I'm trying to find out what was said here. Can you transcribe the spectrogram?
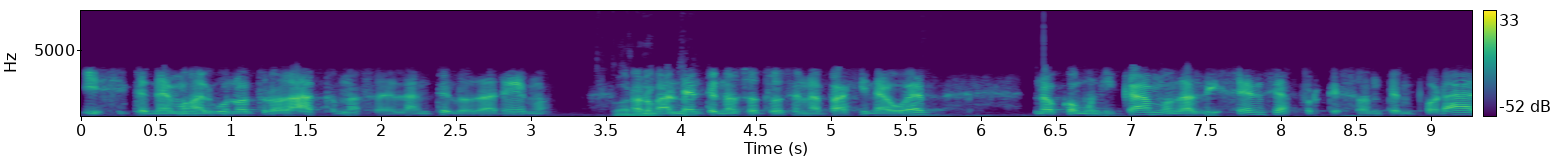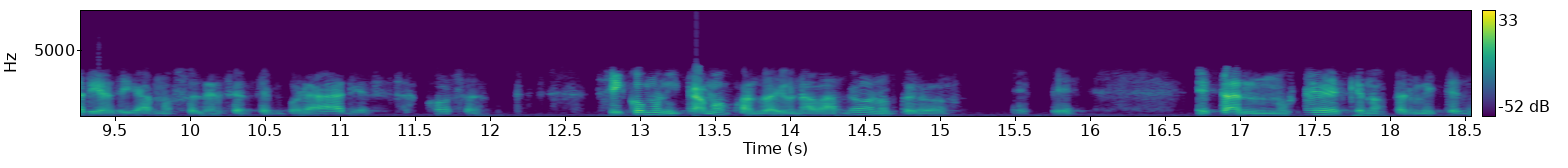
y si tenemos algún otro dato más adelante lo daremos. Normalmente nosotros en la página web no comunicamos las licencias porque son temporarias, digamos, suelen ser temporarias, esas cosas. Sí comunicamos cuando hay un abandono, pero este, están ustedes que nos permiten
